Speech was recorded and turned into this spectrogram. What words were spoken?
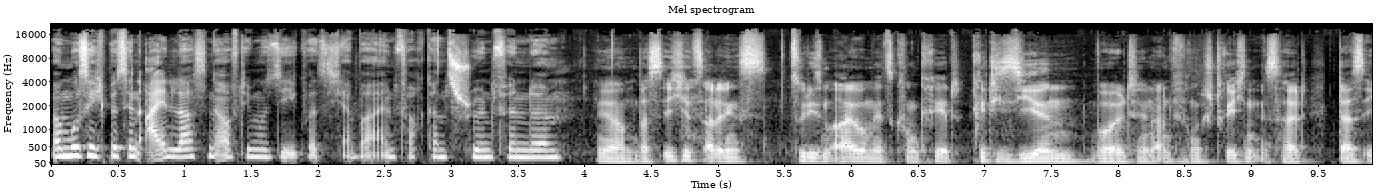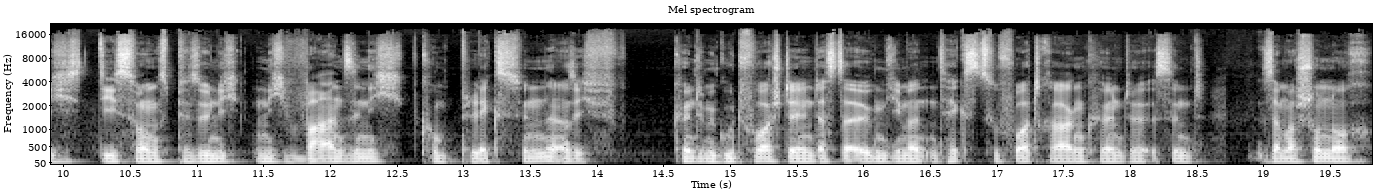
Man muss sich ein bisschen einlassen auf die Musik, was ich aber einfach ganz schön finde. Ja, was ich jetzt allerdings zu diesem Album jetzt konkret kritisieren wollte, in Anführungsstrichen, ist halt, dass ich die Songs persönlich nicht wahnsinnig komplex finde. Also ich könnte mir gut vorstellen, dass da irgendjemand einen Text zu vortragen könnte. Es sind, sag mal, schon noch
